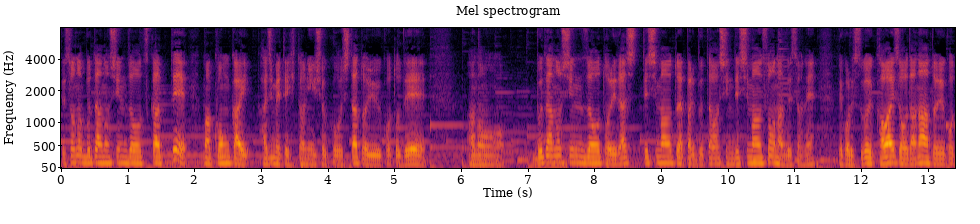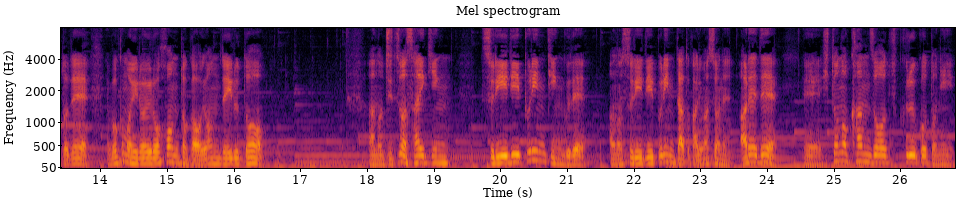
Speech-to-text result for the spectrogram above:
でその豚の心臓を使って、まあ、今回初めて人に移植をしたということであの豚の心臓を取り出してしまうとやっぱり豚は死んでしまうそうなんですよね。でこれすごいかわいそうだなということで僕もいろいろ本とかを読んでいるとあの実は最近 3D プリンティングであの 3D プリンターとかありますよね。あれで、えー人の肝臓を作ることに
